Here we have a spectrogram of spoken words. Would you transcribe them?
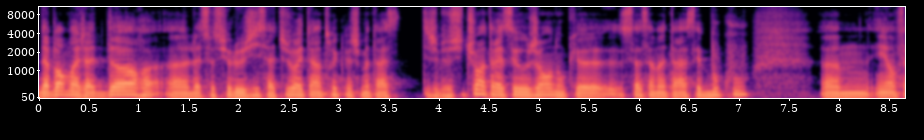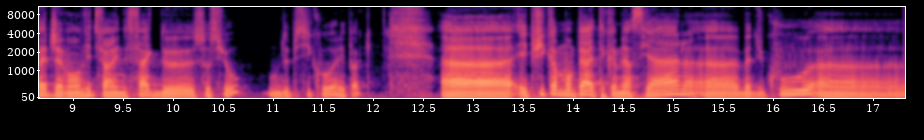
D'abord, moi, j'adore euh, la sociologie. Ça a toujours été un truc, mais je m'intéresse. Je me suis toujours intéressé aux gens, donc euh, ça, ça m'intéressait beaucoup. Euh, et en fait, j'avais envie de faire une fac de sociaux de psycho à l'époque. Euh, et puis, comme mon père était commercial, euh, bah, du coup, euh,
